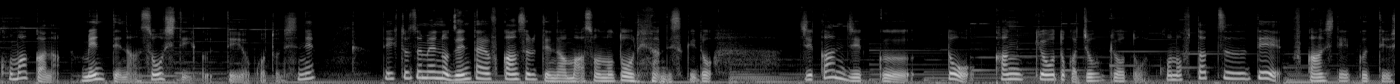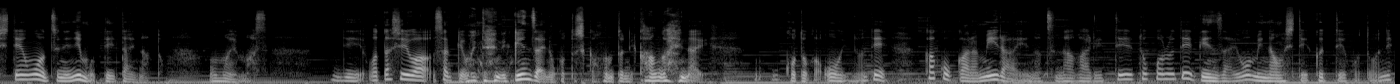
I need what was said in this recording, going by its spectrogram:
細かなメンテナンスをしていくっていうことですねで1つ目の全体を俯瞰するっていうのはまあその通りなんですけど時間軸と環境とか状況とこの2つで俯瞰していくっていう視点を常に持っていたいなと思います。で私はさっきも言ったように現在のことしか本当に考えないことが多いので過去から未来へのつながりっていうところで現在を見直していくっていうことをね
